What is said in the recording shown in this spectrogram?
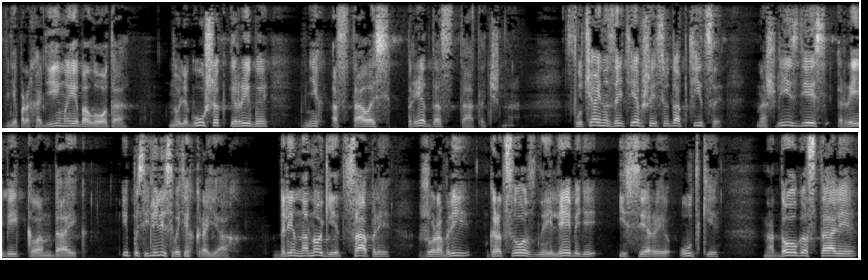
в непроходимые болота, но лягушек и рыбы в них осталось предостаточно. Случайно залетевшие сюда птицы нашли здесь рыбий клондайк и поселились в этих краях длинноногие цапли, журавли, грациозные лебеди и серые утки надолго стали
